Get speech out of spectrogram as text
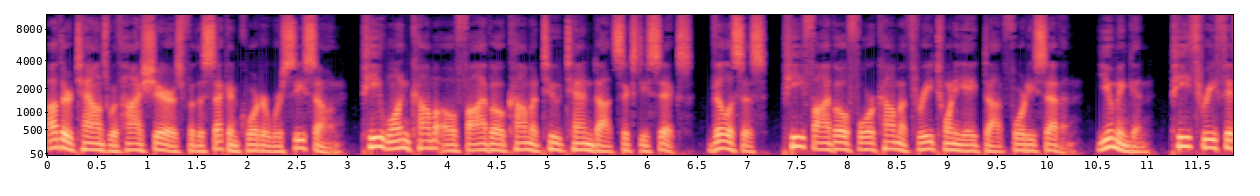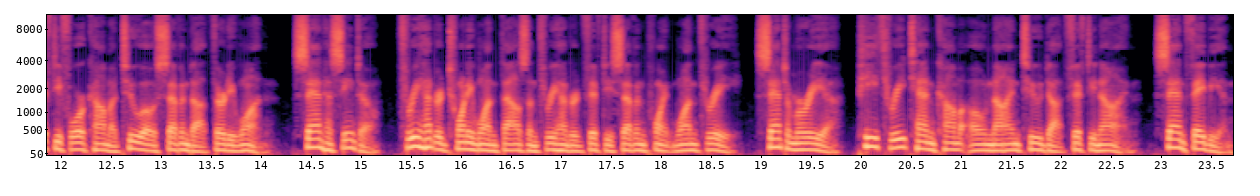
Other towns with high shares for the second quarter were Sison, P1,050,210.66, Villasis, P504,328.47, Umingan, P354,207.31, San Jacinto, 321,357.13, Santa Maria, P310,092.59, San Fabian,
